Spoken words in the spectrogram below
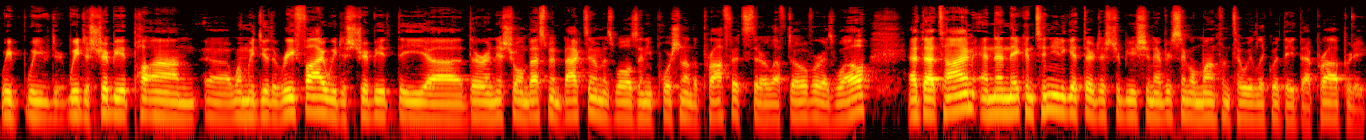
We we we distribute um, uh, when we do the refi. We distribute the uh, their initial investment back to them as well as any portion of the profits that are left over as well at that time. And then they continue to get their distribution every single month until we liquidate that property.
